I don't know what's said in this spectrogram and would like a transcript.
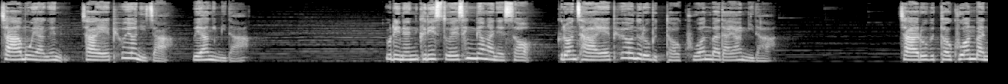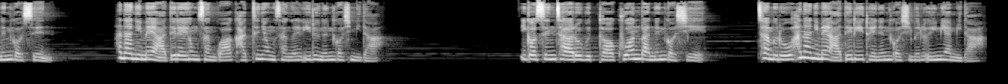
자아 모양은 자아의 표현이자 외양입니다. 우리는 그리스도의 생명 안에서 그런 자아의 표현으로부터 구원받아야 합니다. 자아로부터 구원받는 것은 하나님의 아들의 형상과 같은 형상을 이루는 것입니다. 이것은 자아로부터 구원받는 것이 참으로 하나님의 아들이 되는 것임을 의미합니다.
